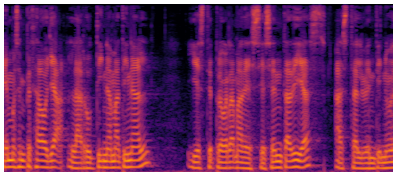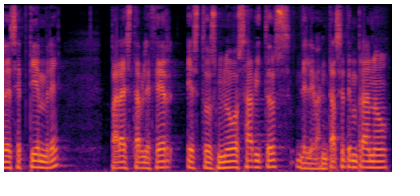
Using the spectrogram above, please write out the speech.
Hemos empezado ya la rutina matinal y este programa de 60 días hasta el 29 de septiembre para establecer estos nuevos hábitos de levantarse temprano,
